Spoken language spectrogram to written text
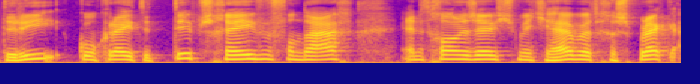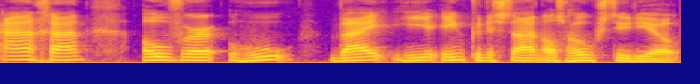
drie concrete tips geven vandaag en het gewoon eens eventjes met je hebben, het gesprek aangaan over hoe wij hierin kunnen staan als home studio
